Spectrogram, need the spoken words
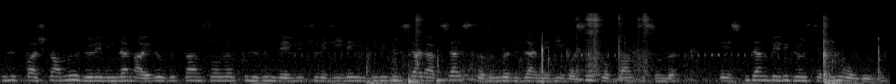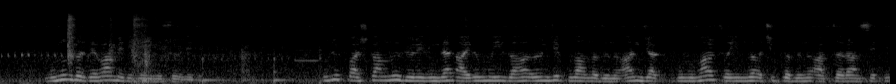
kulüp başkanlığı görevinden ayrıldıktan sonra kulübün devri süreciyle ilgili Gürsel Aksel stadında düzenlediği basın toplantısında, eskiden beri Göztepe'li olduğunu, bunun da devam edeceğini söyledi. Kulüp başkanlığı görevinden ayrılmayı daha önce planladığını ancak bunu Mart ayında açıkladığını aktaran Sepil,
